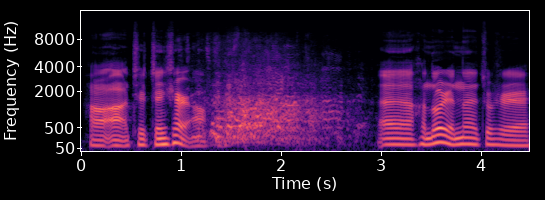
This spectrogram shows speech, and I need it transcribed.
好啊，这真事儿啊。呃，很多人呢，就是。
